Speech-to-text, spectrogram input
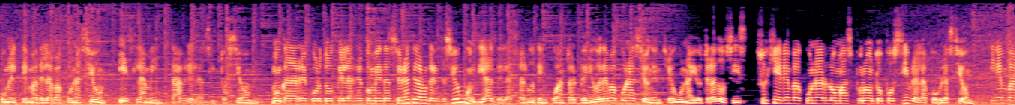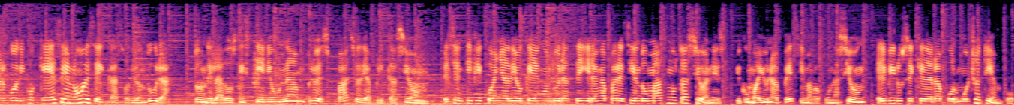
con el tema de la vacunación. Es lamentable la situación. Moncada recordó que las recomendaciones de la Organización Mundial de la Salud en cuanto al periodo de vacunación entre una y otra dosis sugieren vacunar lo más pronto posible a la población. Sin embargo, dijo que ese no es el caso de Honduras donde la dosis tiene un amplio espacio de aplicación. El científico añadió que en Honduras seguirán apareciendo más mutaciones y como hay una pésima vacunación, el virus se quedará por mucho tiempo.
